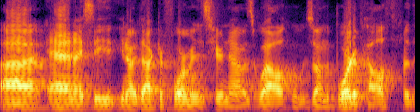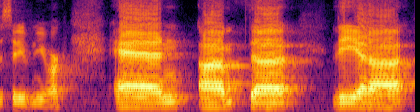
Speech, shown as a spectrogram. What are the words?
Uh, and I see, you know, Dr. Forman is here now as well, who's on the Board of Health for the City of New York. And um, the, the, uh,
